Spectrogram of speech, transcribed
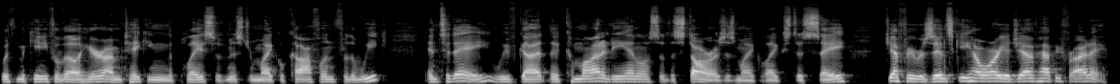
with McKinney Flavell here. I'm taking the place of Mr. Michael Coughlin for the week. And today we've got the commodity analyst of the stars, as Mike likes to say, Jeffrey Rosinski. How are you, Jeff? Happy Friday.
